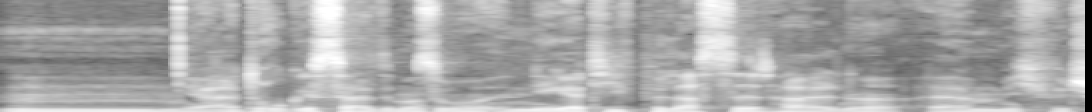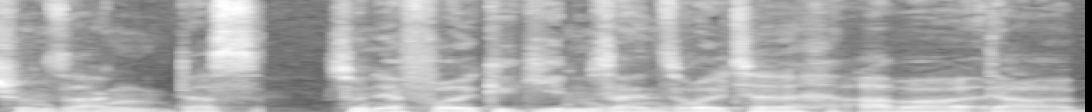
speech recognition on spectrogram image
Mm, ja, Druck ist halt immer so negativ belastet halt. Ne? Ähm, ich würde schon sagen, dass so ein Erfolg gegeben sein sollte, aber da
